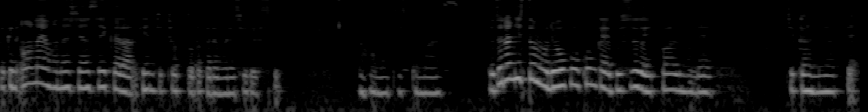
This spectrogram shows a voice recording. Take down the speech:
逆にオンラインお話しやすいから現地ちょっととかでも嬉しいですし両方お待ちしてます。どちらにしても両方今回部数がいっぱいあるので時間によって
